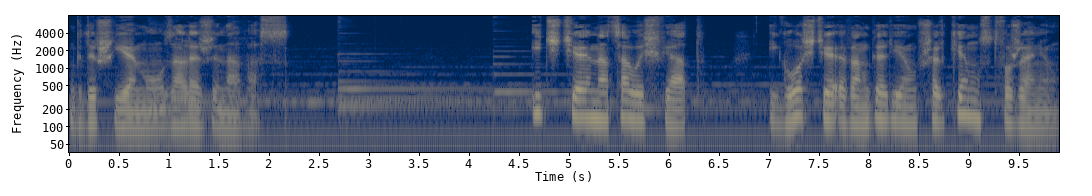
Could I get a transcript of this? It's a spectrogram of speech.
gdyż Jemu zależy na was. Idźcie na cały świat i głoście Ewangelię wszelkiemu stworzeniu.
